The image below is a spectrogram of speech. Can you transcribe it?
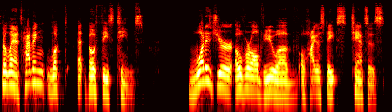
So, Lance, having looked at both these teams, what is your overall view of Ohio State's chances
